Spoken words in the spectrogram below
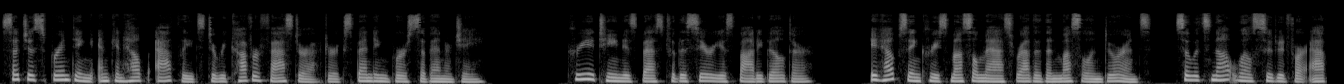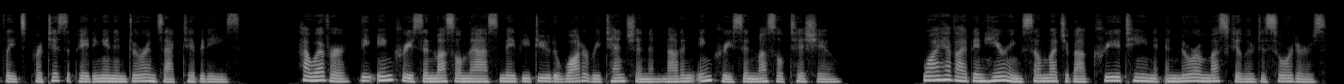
such as sprinting, and can help athletes to recover faster after expending bursts of energy. Creatine is best for the serious bodybuilder. It helps increase muscle mass rather than muscle endurance, so it's not well suited for athletes participating in endurance activities. However, the increase in muscle mass may be due to water retention and not an increase in muscle tissue. Why have I been hearing so much about creatine and neuromuscular disorders?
